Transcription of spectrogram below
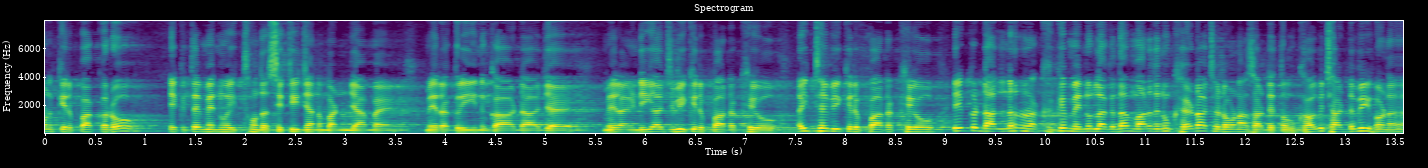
ਹੁਣ ਕਿਰਪਾ ਕਰੋ, ਇੱਕ ਤੇ ਮੈਨੂੰ ਇੱਥੋਂ ਦਾ ਸਿਟੀਜ਼ਨ ਬਣ ਜਾ ਮੈਂ, ਮੇਰਾ ਗ੍ਰੀਨ ਕਾਰਡ ਆ ਜਾਏ, ਮੇਰਾ ਇੰਡੀਆ 'ਚ ਵੀ ਕਿਰਪਾ ਰੱਖਿਓ, ਇੱਥੇ ਵੀ ਕਿਰਪਾ ਰੱਖਿਓ 1 ਡਾਲਰ ਰੱਖ ਕੇ ਮੈਨੂੰ ਲੱਗਦਾ ਮਹਾਰਾਜ ਨੂੰ ਖਿਹੜਾ ਛਡਾਉਣਾ ਸਾਡੇ ਤੋਂ ਔਖਾ ਵੀ ਛੱਡ ਵੀ ਹੁਣ।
